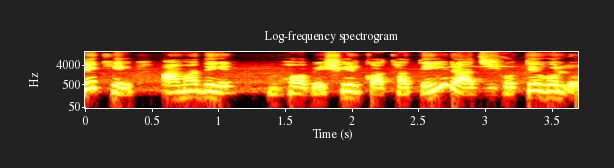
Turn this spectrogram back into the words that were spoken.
দেখে আমাদের ভবেশের কথাতেই রাজি হতে হলো।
